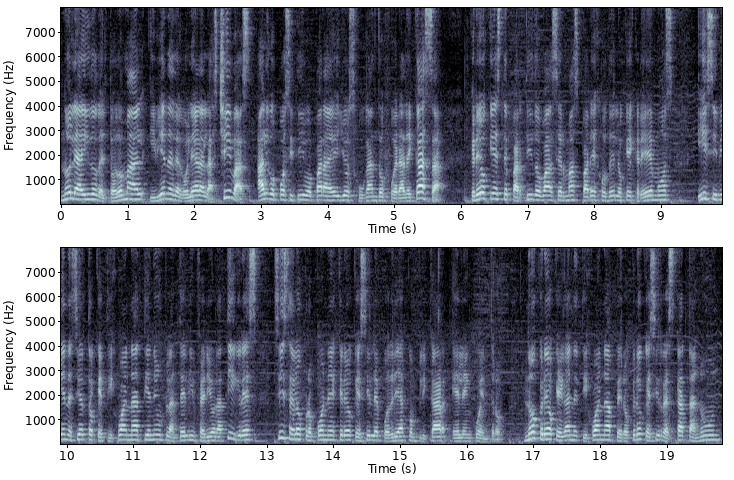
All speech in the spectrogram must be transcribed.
no le ha ido del todo mal y viene de golear a las Chivas, algo positivo para ellos jugando fuera de casa. Creo que este partido va a ser más parejo de lo que creemos y si bien es cierto que Tijuana tiene un plantel inferior a Tigres, si se lo propone creo que sí le podría complicar el encuentro. No creo que gane Tijuana, pero creo que sí rescatan un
